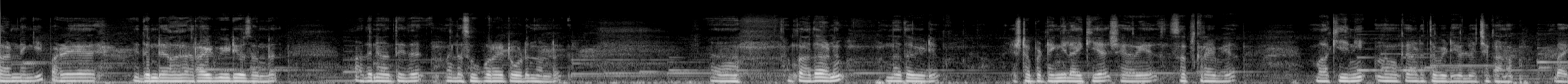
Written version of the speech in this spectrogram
കാണണമെങ്കിൽ പഴയ ഇതിന്റെ റൈഡ് വീഡിയോസ് ഉണ്ട്. അതിനകത്ത് ഇത് നല്ല സൂപ്പറായിട്ട് ഓടുന്നുണ്ട്. അപ്പോൾ അതാണ് ഇന്നത്തെ വീഡിയോ. ഇഷ്ടപ്പെട്ടെങ്കിൽ ലൈക്ക് ചെയ്യുക ഷെയർ ചെയ്യുക സബ്സ്ക്രൈബ് ചെയ്യുക. ബാക്കി ഇനി നമുക്ക് അടുത്ത വീഡിയോയിൽ വെച്ച് കാണാം. ബൈ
